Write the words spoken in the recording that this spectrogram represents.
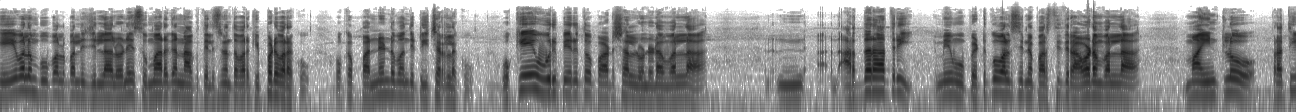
కేవలం భూపాలపల్లి జిల్లాలోనే సుమారుగా నాకు తెలిసినంత వరకు ఇప్పటి వరకు ఒక పన్నెండు మంది టీచర్లకు ఒకే ఊరి పేరుతో పాఠశాలలు ఉండడం వల్ల అర్ధరాత్రి మేము పెట్టుకోవాల్సిన పరిస్థితి రావడం వల్ల మా ఇంట్లో ప్రతి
